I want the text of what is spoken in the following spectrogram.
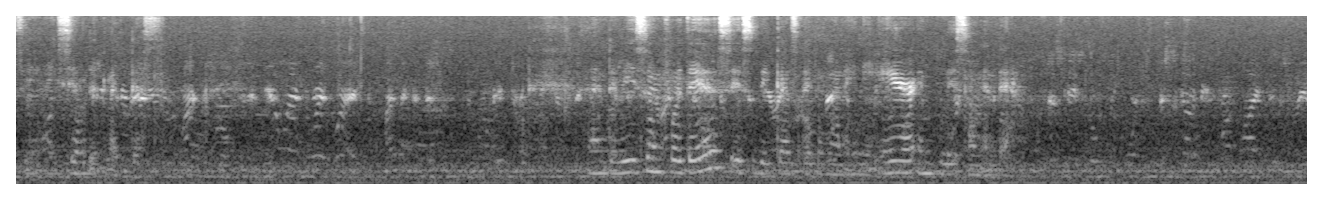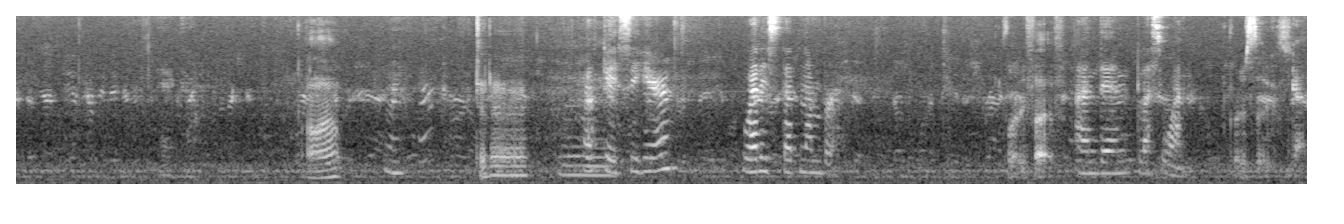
See, I sealed it like this. And the reason for this is because I Ta-da. Okay, see here? What is that number? 45. And then plus one. 46. Got it.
